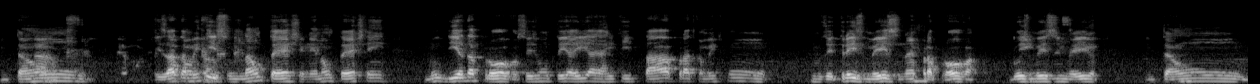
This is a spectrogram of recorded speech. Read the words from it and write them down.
Então, não, é exatamente isso. Não testem, né? Não testem no dia da prova. Vocês vão ter aí, a gente tá praticamente com vamos dizer, três meses né, para a prova, dois meses e meio. Então,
